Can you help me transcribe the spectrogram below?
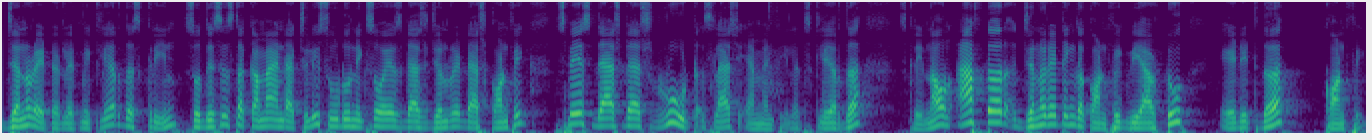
generated let me clear the screen. So this is the command actually sudo nixos dash generate dash config space dash dash root slash mnt. Let's clear the screen. Now after generating the config we have to edit the config.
